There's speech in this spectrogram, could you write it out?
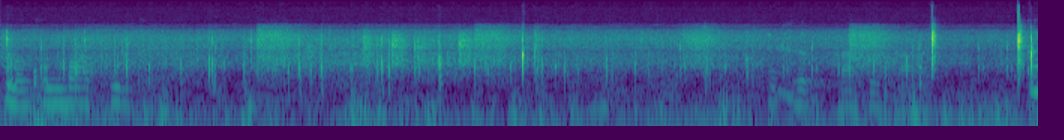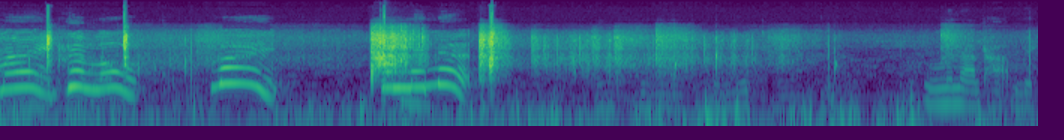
เหมือนคนบ้าพูดพวกเธอฆ่าตัวตายไม่เพื่อนเราไม่เป็นเลยเนี่ย เป็นคนเป็นไม่ถึง ไม่น่าถามเลย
